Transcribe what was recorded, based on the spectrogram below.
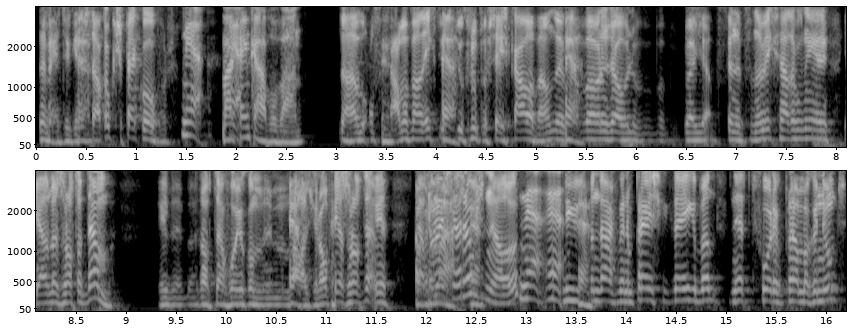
ben je natuurlijk in de stad ook spekkoper. Ja, Maar ja. geen kabelbaan. Nou, of de kabelbaan. Ik Ja. doe groep nog steeds kabelbaan. We Ja. waren zo, ja, van de week zaten ook neer. Ja, dat was Rotterdam. Rotterdam gooi je ook een balletje op. Ja, dat is Rotterdam. Ja, ja, de maar is Roosendaal hoor. Ja, ja. Nu Ja. vandaag weer een prijs gekregen. Want net het programma genoemd.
